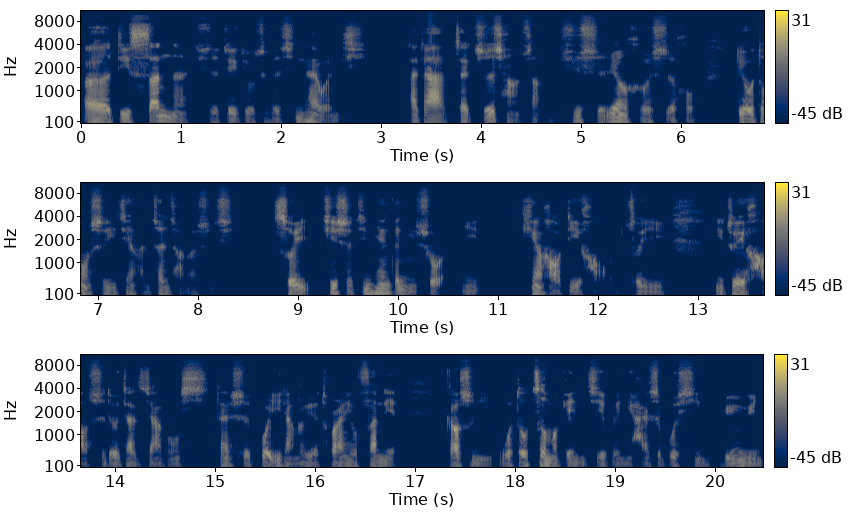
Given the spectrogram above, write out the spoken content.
呃，第三呢，其实这就是个心态问题。大家在职场上，其实任何时候流动是一件很正常的事情。所以，即使今天跟你说你天好地好，所以你最好是留在这家公司，但是过一两个月突然又翻脸，告诉你我都这么给你机会，你还是不行，云云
